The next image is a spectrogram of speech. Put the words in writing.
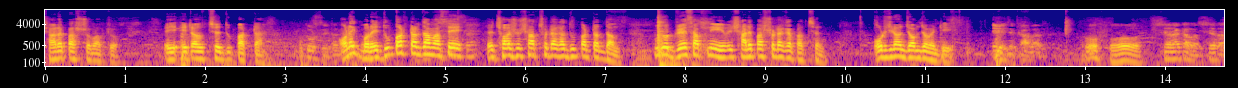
সাড়ে পাঁচশো মাত্র। এই এটা হচ্ছে দুপাট্টা। অনেক বড় এই দুপাট্টার দাম আছে ছয়শো সাতশো টাকা দুপাট্টার দাম। পুরো ড্রেস আপনি সাড়ে পাঁচশো টাকায় পাচ্ছেন। অরিজিনাল জমজম এটি এই যে কালার ওহো। সেরা কালার সেরা।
